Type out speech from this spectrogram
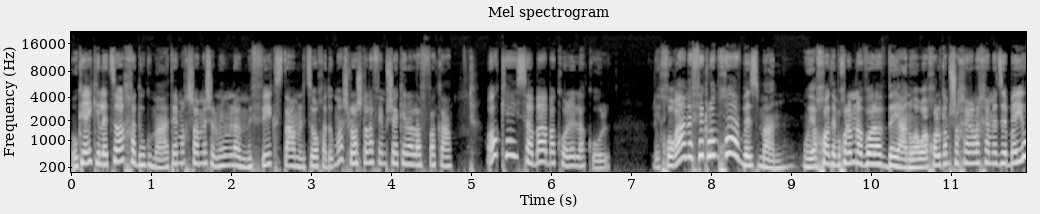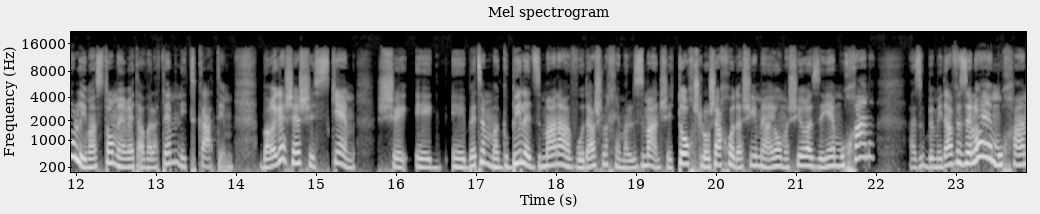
אוקיי? כי לצורך הדוגמה, אתם עכשיו משלמים למפיק, סתם לצורך הדוגמה, 3,000 שקל על הפקה. אוקיי, סבבה, כולל הכל. לכאורה המפיק לא מחויב בזמן. הוא יכול, אתם יכולים לבוא אליו בינואר, הוא יכול גם לשחרר לכם את זה ביולי, מה זאת אומרת? אבל אתם נתקעתם. ברגע שיש הסכם שבעצם מגביל את זמן העבודה שלכם על זמן, שתוך שלושה חודשים מהיום השיר הזה יהיה מוכן, אז במידה וזה לא יהיה מוכן,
